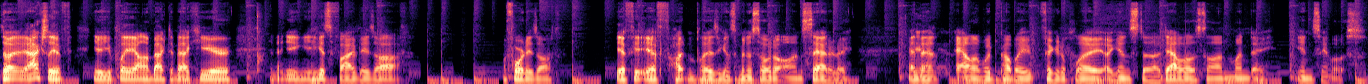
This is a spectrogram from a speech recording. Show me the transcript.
So actually, if you know you play Allen back to back here, and then you, he gets five days off, or four days off, if if Hutton plays against Minnesota on Saturday, and Yeah. then Allen would probably figure to play against uh, Dallas on Monday in St. Louis.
